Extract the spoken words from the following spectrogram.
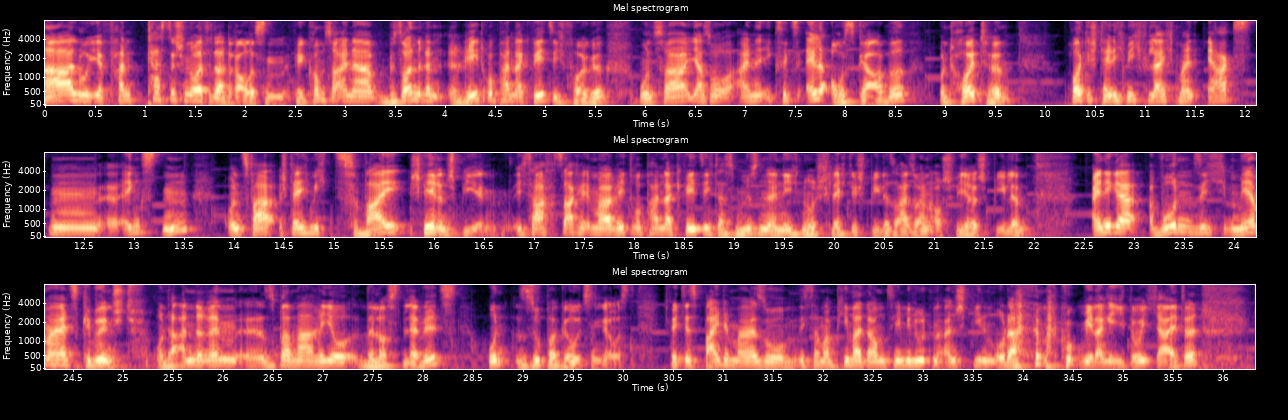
Hallo ihr fantastischen Leute da draußen. Willkommen zu einer besonderen Retro Panda quält sich Folge. Und zwar ja so eine XXL Ausgabe. Und heute, heute stelle ich mich vielleicht meinen ärgsten äh, Ängsten. Und zwar stelle ich mich zwei schweren Spielen. Ich sag, sage immer, Retro Panda quält sich, das müssen ja nicht nur schlechte Spiele sein, sondern auch schwere Spiele. Einige wurden sich mehrmals gewünscht, unter anderem äh, Super Mario The Lost Levels und Super Ghosts Ghost. Ich werde jetzt beide mal so, ich sag mal, Pi mal Daumen 10 Minuten anspielen oder mal gucken, wie lange ich durchhalte.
